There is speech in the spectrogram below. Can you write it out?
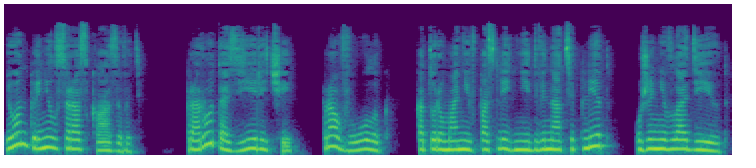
И он принялся рассказывать про род Озеричей, про волок, которым они в последние двенадцать лет уже не владеют,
